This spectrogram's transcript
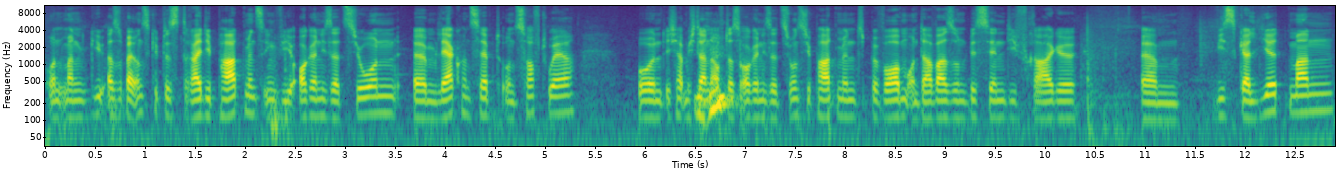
und man, also bei uns gibt es drei Departments, irgendwie Organisation, Lehrkonzept und Software Und ich habe mich dann mhm. auf das Organisationsdepartment beworben und da war so ein bisschen die Frage, ähm, wie skaliert man,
